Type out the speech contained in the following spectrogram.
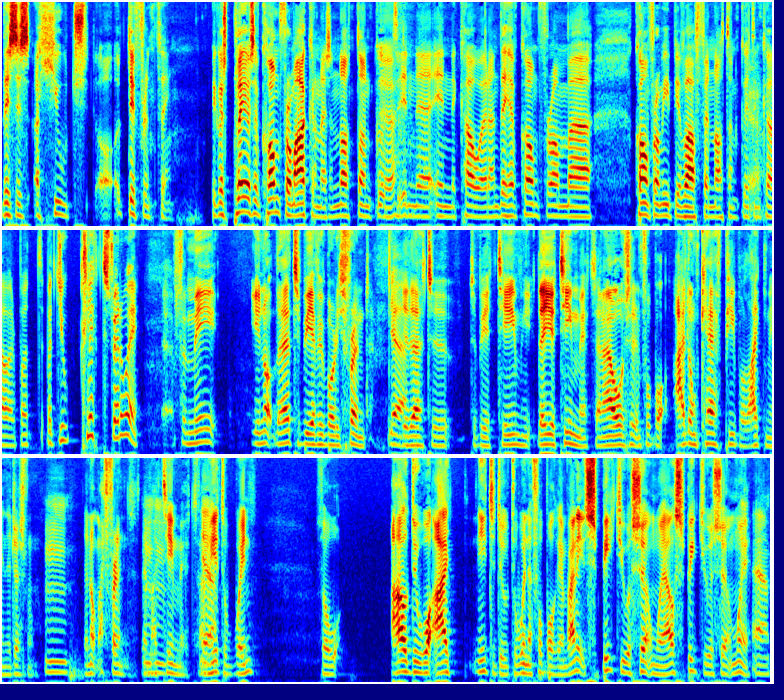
this is a huge, uh, different thing? Because players have come from Akranes and not done good Yeah. in uh, in KR, and they have come from uh, come from IPVF and not done good in Yeah. KR. But but you clicked straight away. Uh, For me, you're not there to be everybody's friend. Yeah. You're there to, to be a team. They're your teammates. And I always said in football, I don't care if people like me in the dressing room. Mm. They're not my friends. They're my Mhm. teammates. I'm Yeah. here to win. So I'll do what I need to do to win a football game. If I need to speak to you a certain way, I'll speak to you a certain way. Yeah. If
